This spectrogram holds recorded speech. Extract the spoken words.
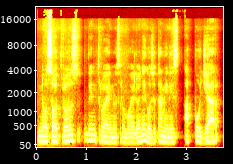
nosotros dentro de nuestro modelo de negocio también es apoyar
